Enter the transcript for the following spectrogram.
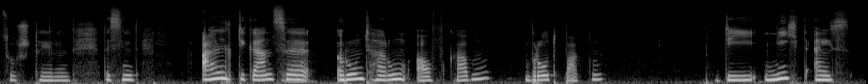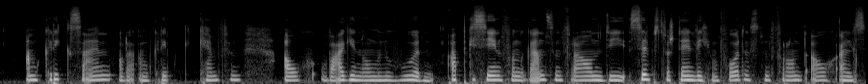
zustellen. Das sind all die ganze ja. rundherum Aufgaben, Brot backen, die nicht als am Krieg sein oder am Krieg kämpfen auch wahrgenommen wurden. Abgesehen von ganzen Frauen, die selbstverständlich am vordersten Front auch als,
